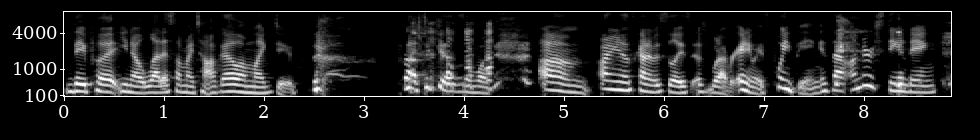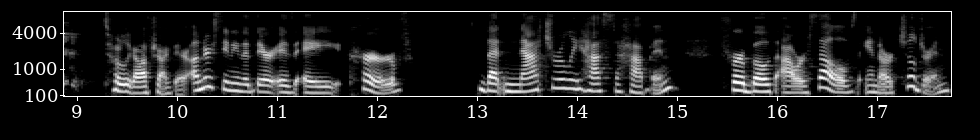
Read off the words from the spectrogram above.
they put, you know, lettuce on my taco, I'm like, dude, about to kill someone. um, I mean, it's kind of a silly, whatever. Anyways, point being is that understanding totally got off track there. Understanding that there is a curve that naturally has to happen for both ourselves and our children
